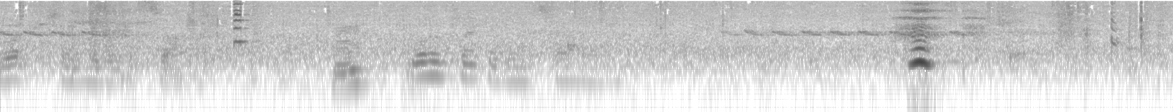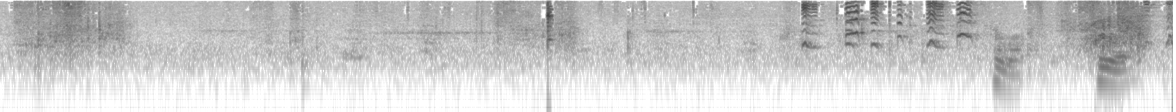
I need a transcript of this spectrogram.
this up. Here. Here, Dave. Stay. Hmm? Let her take it inside. Here.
